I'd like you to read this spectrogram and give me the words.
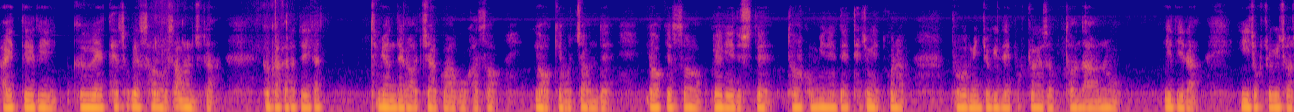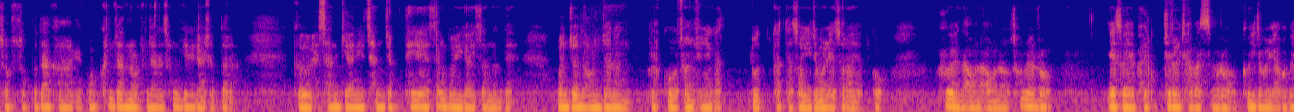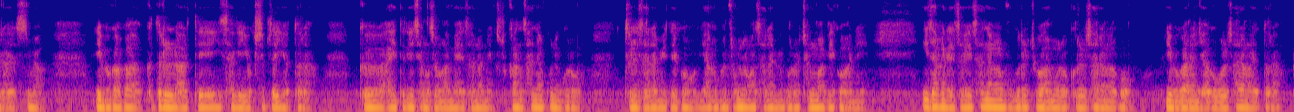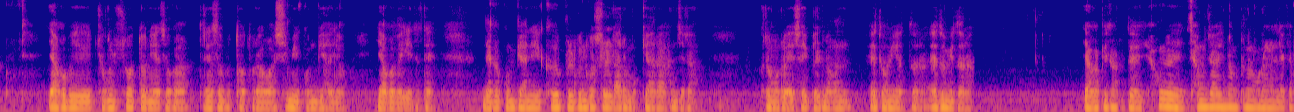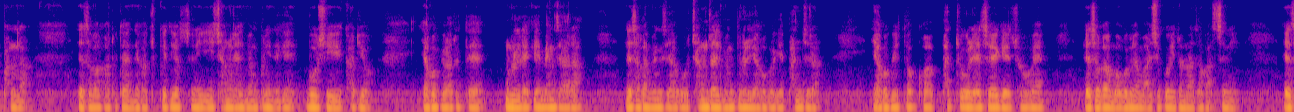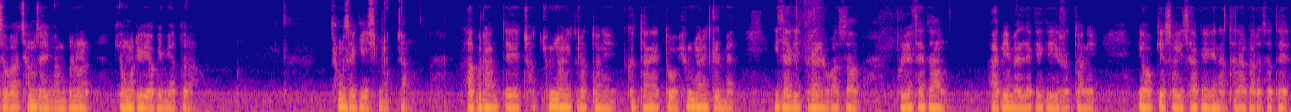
아이들이 그의 태 속에 서로 싸우는지라 그가 가라되 이 같으면 내가 어찌할까 하고 가서 여호와께 묻자온데 여호와께서 그에게 이르시되 두 국민이 내 태중에 있구나 두 민족이 내 북쪽에서부터 나온 후이리라 이 족속이 저 족속보다 강하겠고 큰 자는 어린 자를 섬기리라 하셨더라 그 해산 기한이 찬즉 태에 쌍둥이가 있었는데 먼저 나온 자는 붉고 전신이 같, 옷 같아서 이름을 에서라였고 후에 나온 아우는 손으로 에서의 발꿈치를 잡았으므로 그 이름을 야곱이라 하였으며 리브가가 그들을 낳을 때에 이삭이 60세이었더라. 그 아이들이 장성함에서는 익숙한 사냥꾼인 고로 들 사람이 되고 야곱은 종용한 사람인 고로 장막에 거하니 이삭은 에서의 사냥한 구글을 좋아하므로 그를 사랑하고 리브가는 야곱을 사랑하였더라. 야곱이 죽을 쑤었더니 에서가 들에서부터 돌아와 심히 곤비하여 야곱에게 이르되 내가 곤비하니 그 붉은 것을 나로 먹게 하라 한지라 그러므로 에서의 별명은 에돔이었더라 에돔이더라 야곱이 가로되 형의 장자의 명분을 오늘 내게 팔라 에서가 가로되 내가 죽게 되었으니 이 장자의 명분이 내게 무엇이 가리오 야곱이 가로되 오늘 내게 맹세하라. 에서가 맹세하고 장자의 명분을 야곱에게 판지라. 야곱이 떡과 팥죽을 에서에게 주음에 에서가 먹으며 마시고 일어나서 갔으니 에서가 장자의 명분을 경홀히 여김이었더라. 창세기 26장 아브라함 때에 첫 흉년이 들었더니 그 땅에 또 흉년이 들매 이삭이 그랄로 가서 블레셋 왕 아비멜렉에게 이르렀더니 여호께서 이삭에게 나타나 가라사대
